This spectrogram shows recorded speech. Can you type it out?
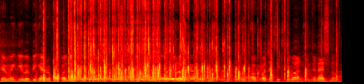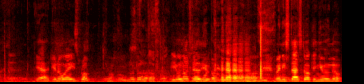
can we give a big hand of Papa of Project 61 International? Yeah. Do you know where he's from? He will not tell you. when he starts talking, you will know.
